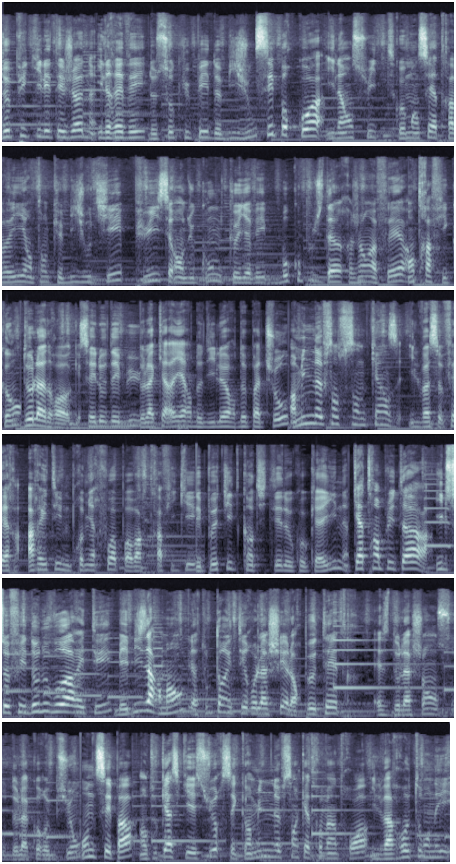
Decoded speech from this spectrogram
Depuis qu'il était jeune, il rêvait de s'occuper de bijoux. C'est pourquoi il a ensuite commencé à travailler en tant que bijoutier, puis s'est rendu compte qu'il y avait beaucoup plus d'argent à faire en trafiquant de la drogue. C'est le début de la carrière de dealer de Pacho. En 1975, il va se faire arrêter une première fois pour avoir trafiqué des petites quantités de cocaïne. Quatre ans plus tard, il se fait de nouveau arrêter, mais bizarrement, il a tout le temps été relâché, alors peut-être est-ce de la chance ou de la corruption? On ne sait pas. En tout cas, ce qui est sûr, c'est qu'en 1983, il va retourner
